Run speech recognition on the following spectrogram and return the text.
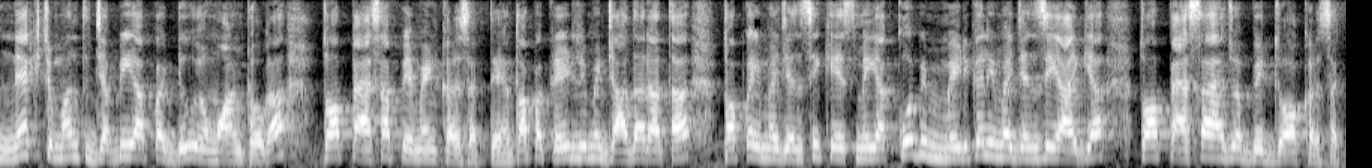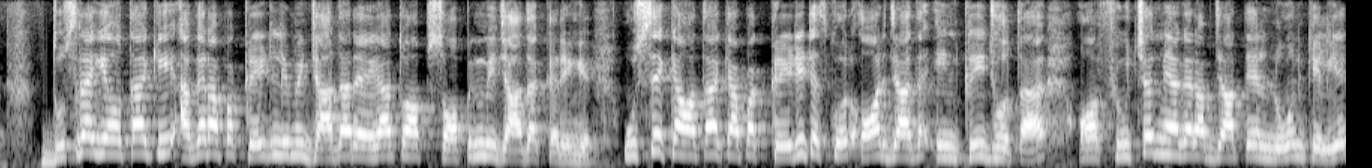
नेक्स्ट मंथ जब भी आपका ड्यू अमाउंट होगा तो आप पैसा पेमेंट कर सकते हैं। तो आपका क्रेडिट लिमिट ज़्यादा रहता तो आपका इमरजेंसी केस में या कोई भी मेडिकल इमरजेंसी आ गया तो आप पैसा है जो विदड्रॉ कर सकते दूसरा यह होता है कि अगर आपका क्रेडिट लिमिट ज़्यादा रहेगा तो आप शॉपिंग भी ज़्यादा करेंगे। उससे क्या होता है कि आपका क्रेडिट स्कोर और ज़्यादा इंक्रीज होता है और फ्यूचर में अगर आप जाते हैं लोन के लिए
